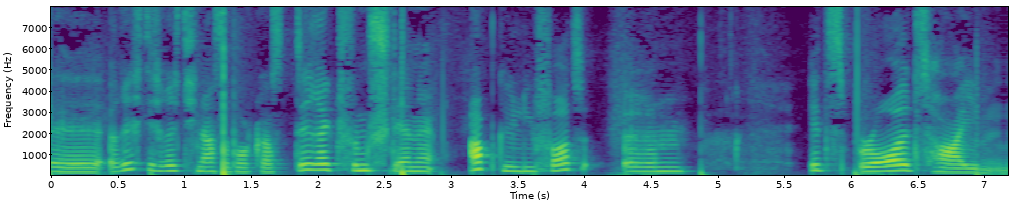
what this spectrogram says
Äh, richtig, richtig nasser Podcast. Direkt 5 Sterne abgeliefert. Ähm, It's Brawl Time.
